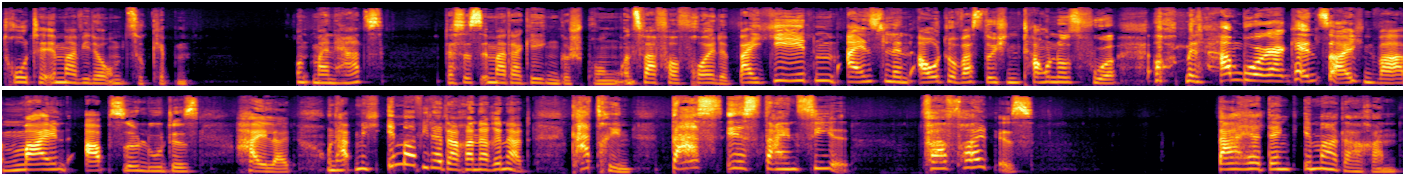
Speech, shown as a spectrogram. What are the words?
drohte immer wieder umzukippen. Und mein Herz? Das ist immer dagegen gesprungen. Und zwar vor Freude. Bei jedem einzelnen Auto, was durch den Taunus fuhr, mit Hamburger Kennzeichen war, mein absolutes Highlight. Und hat mich immer wieder daran erinnert. Katrin, das ist dein Ziel. Verfolg es. Daher denk immer daran.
